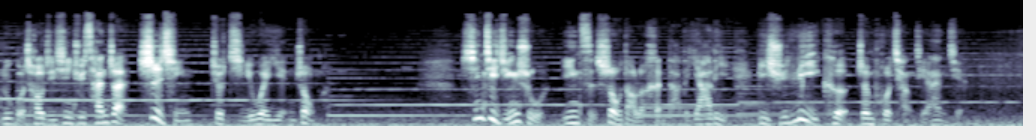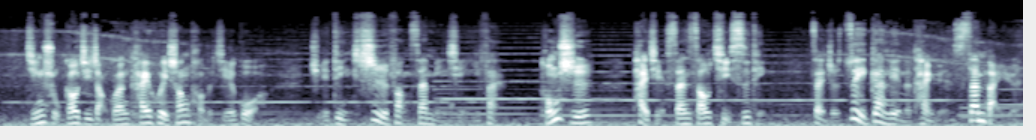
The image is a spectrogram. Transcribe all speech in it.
如果超级星区参战，事情就极为严重了。星际警署因此受到了很大的压力，必须立刻侦破抢劫案件。警署高级长官开会商讨的结果，决定释放三名嫌疑犯，同时派遣三艘缉私艇，载着最干练的探员三百人，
